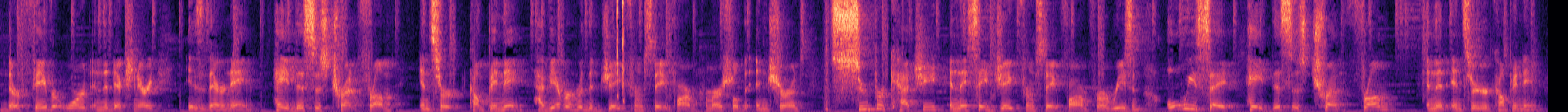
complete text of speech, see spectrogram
Their favorite word in the dictionary is their name. Hey, this is Trent from insert company name. Have you ever heard the Jake from State Farm commercial, the insurance? Super catchy, and they say Jake from State Farm for a reason. Always say, hey, this is Trent from and then insert your company name.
